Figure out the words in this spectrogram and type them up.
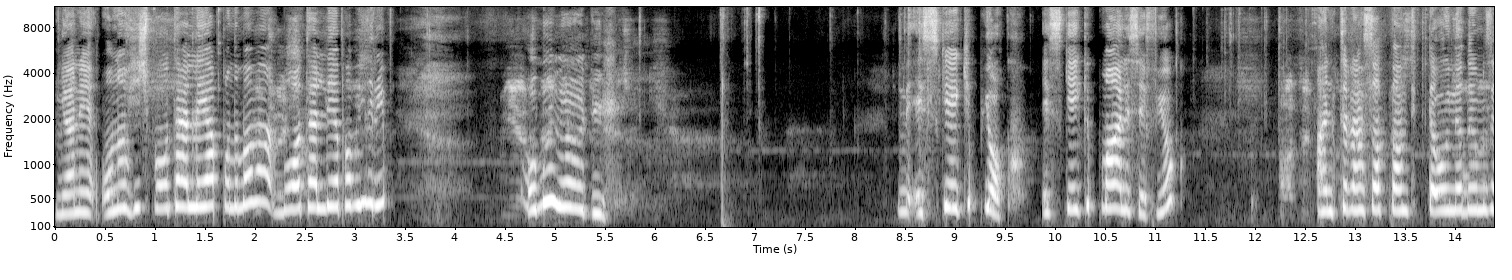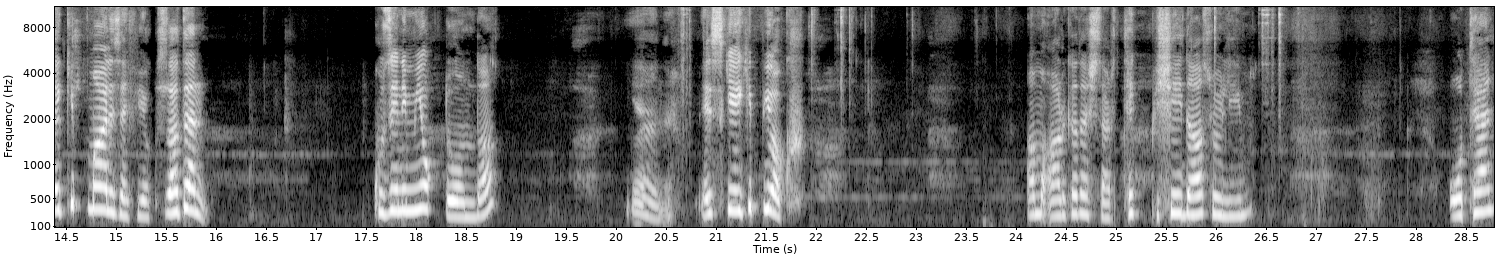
Yani onu hiç bu otelde yapmadım ama bu otelde yapabilirim. Ama yani. Şimdi eski ekip yok. Eski ekip maalesef yok. Hani Transatlantik'te oynadığımız ekip maalesef yok. Zaten kuzenim yoktu onda. Yani eski ekip yok. Ama arkadaşlar tek bir şey daha söyleyeyim. Otel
